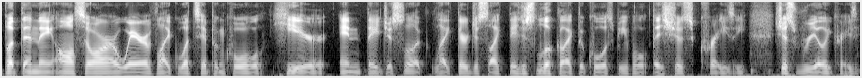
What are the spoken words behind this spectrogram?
but then they also are aware of like what's hip and cool here and they just look like they're just like they just look like the coolest people. It's just crazy. It's just really crazy.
